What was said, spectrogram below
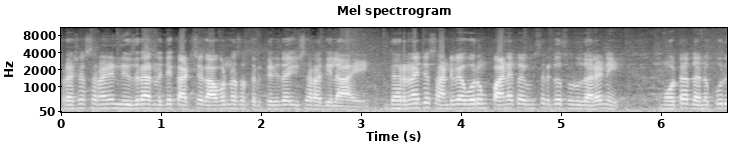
प्रशासनाने निजरा नदीकाठच्या गावांना सतर्कतेचा इशारा दिला आहे. धरणाच्या सांडव्यावरून पाण्याचा विसर्ग सुरू झाल्याने मोठा धनपूर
